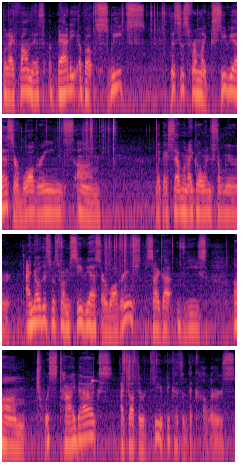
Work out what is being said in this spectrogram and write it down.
but I found this a Batty about sweets this is from like CVS or Walgreens. Um, like I said, when I go in somewhere, I know this was from CVS or Walgreens, so I got these um, twist tie bags. I thought they were cute because of the colors.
